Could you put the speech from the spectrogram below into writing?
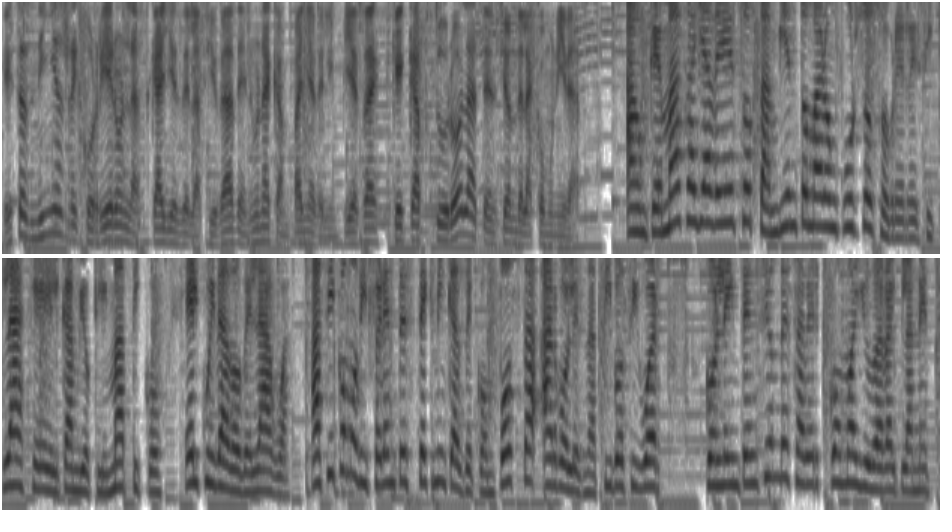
estas niñas recorrieron las calles de la ciudad en una campaña de limpieza que capturó la atención de la comunidad. Aunque más allá de eso, también tomaron cursos sobre reciclaje, el cambio climático, el cuidado del agua, así como diferentes técnicas de composta, árboles nativos y huertos, con la intención de saber cómo ayudar al planeta.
